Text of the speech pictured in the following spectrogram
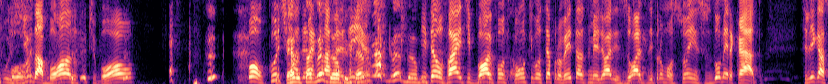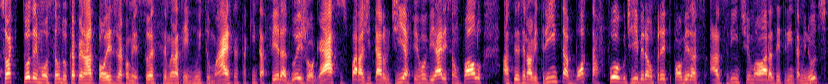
Fugiu da bola, do futebol. Bom, curte fazer tá aquela grandão? Pipero tá grandão. Então vai de bob.com que você aproveita as melhores odds e promoções do mercado. Se liga só que toda a emoção do Campeonato Paulista já começou. Essa semana tem muito mais. Nesta quinta-feira, dois jogaços para agitar o dia. Ferroviária e São Paulo às 19h30. Botafogo de Ribeirão Preto e Palmeiras às 21 horas e 30 minutos.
